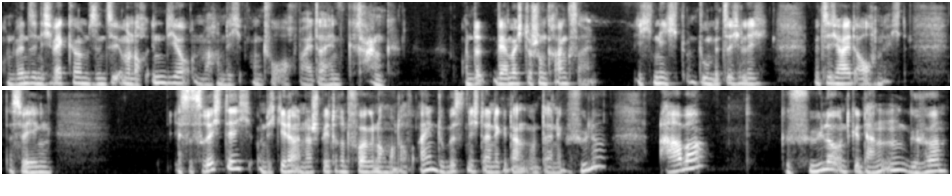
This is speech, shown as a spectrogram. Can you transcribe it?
Und wenn sie nicht wegkommen, sind sie immer noch in dir und machen dich irgendwo auch weiterhin krank. Und wer möchte schon krank sein? Ich nicht und du mit, sicherlich, mit Sicherheit auch nicht. Deswegen ist es richtig und ich gehe da in einer späteren Folge nochmal drauf ein. Du bist nicht deine Gedanken und deine Gefühle, aber Gefühle und Gedanken gehören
